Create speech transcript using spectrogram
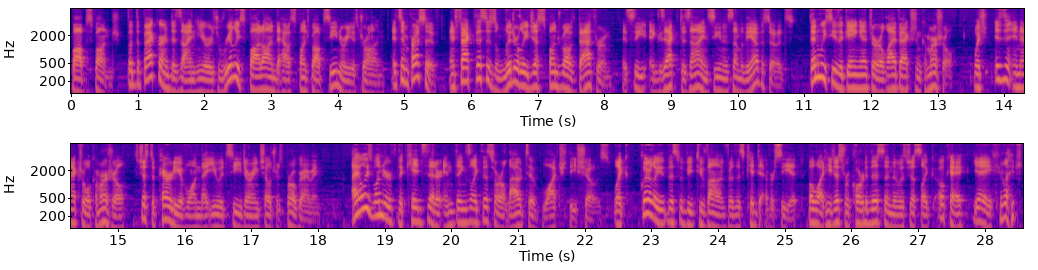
Bob Sponge. But the background design here is really spot on to how SpongeBob scenery is drawn. It's impressive. In fact, this is literally just SpongeBob's bathroom. It's the exact design seen in some of the episodes. Then we see the gang enter a live action commercial which isn't an actual commercial, it's just a parody of one that you would see during children's programming. I always wonder if the kids that are in things like this are allowed to watch these shows. Like, clearly this would be too violent for this kid to ever see it. But what, he just recorded this and it was just like, okay, yay. like,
